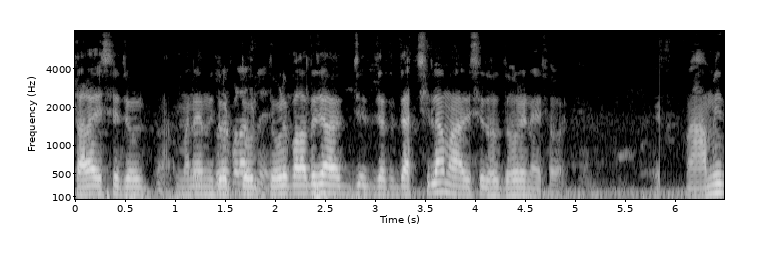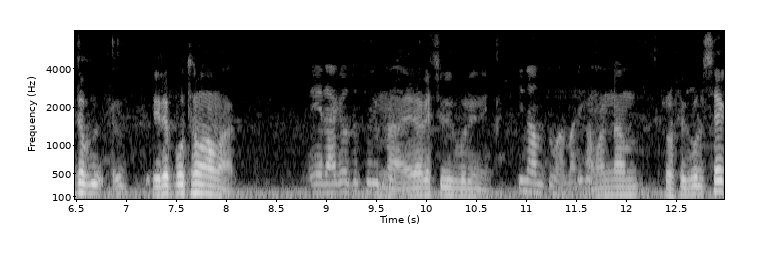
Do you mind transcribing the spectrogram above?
তারা এসে জোর- মানে আমি দৌড়- পালাতে যাচ্ছিলাম আর এসে ধরে নেয় সবাই। আমি তো এটা প্রথম আমার। এর আগেও তো চুরি না এর আগে চুরি করিনি। কি নাম তোমার বাড়ি আমার নাম রফিকুল শেখ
